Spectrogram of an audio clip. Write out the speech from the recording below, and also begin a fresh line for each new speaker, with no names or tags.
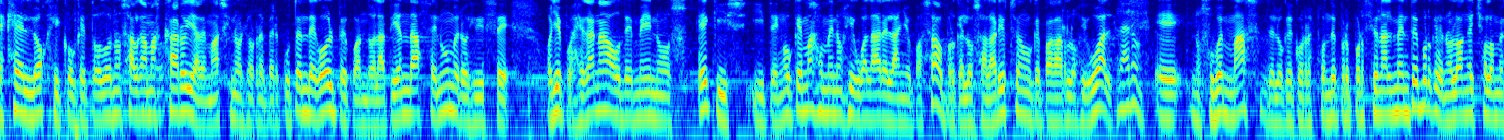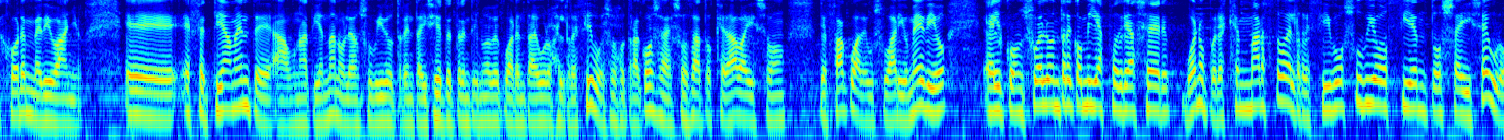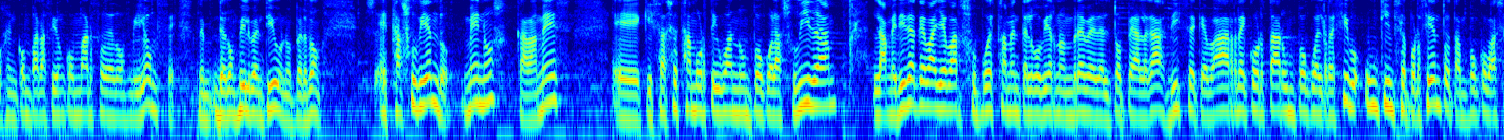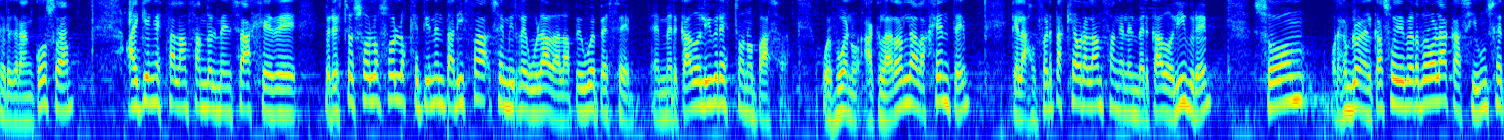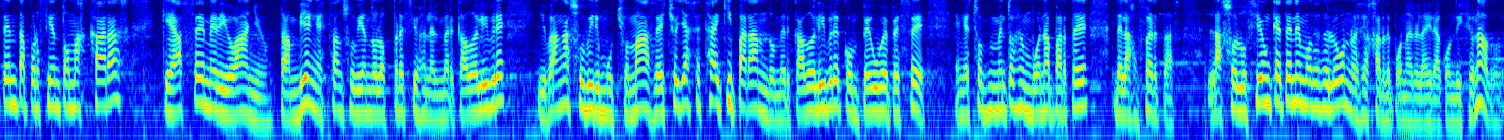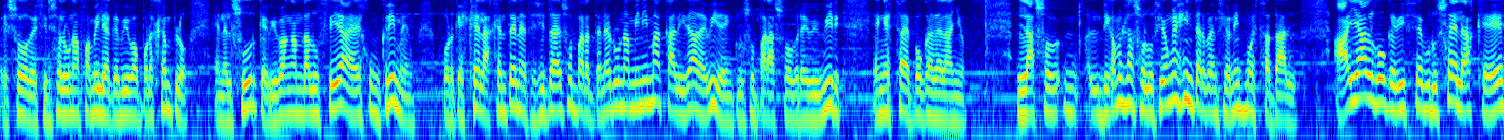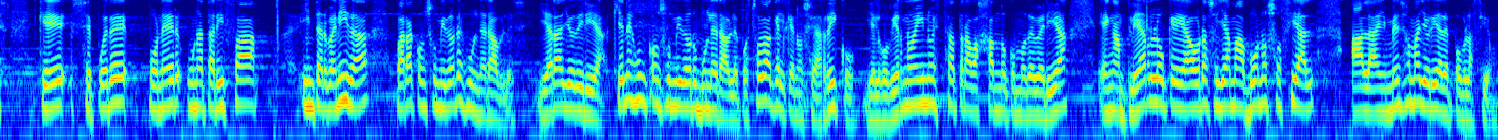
es que es lógico que todo nos salga más caro y además si nos lo repercuten de golpe cuando la tienda hace números y dice, oye, pues he ganado de menos X y tengo que más o menos igualar el año pasado, porque los salarios tengo que pagarlos igual.
Claro.
Eh, nos suben más de lo que corresponde proporcionalmente porque no lo han hecho a lo mejor en medio año. Eh, efectivamente, a una tienda no le han subido 37, 39, 40 euros el recibo, eso es otra cosa, esos datos que dabais son de facua, de usuario medio. El consuelo, entre comillas, podría ser, bueno, pero es que en marzo el recibo subió 106 euros en comparación con marzo de 2011, de, de 2021, perdón. Está subiendo menos cada mes, eh, quizás se está amortiguando un poco la subida. La medida que va a llevar supuestamente el gobierno en breve del tope al gas dice que va a recortar un poco el recibo, un 15%, tampoco va a ser gran cosa. Hay quien está lanzando el mensaje de, pero estos solo son los que tienen tarifa semirregulada, la PVPC. En Mercado Libre esto no pasa. Pues bueno, aclararle a la gente que las ofertas que ahora lanzan en el Mercado Libre son, por ejemplo, en el caso de Iberdrola, casi un 70% más caras que hace medio año. También están subiendo los precios en el Mercado Libre y van a subir mucho más. De hecho, ya se está equiparando Mercado Libre con PVPC en estos momentos en buena parte de las ofertas. La solución que tenemos, desde luego, no es dejar de poner el aire acondicionado. Eso, decírselo a una familia que viva, por ejemplo, en el sur, que viva en Andalucía, es un crimen, porque es que la gente necesita eso para tener una mínima calidad de vida, incluso para sobrevivir en esta época del año. La, digamos, la solución es intervencionismo estatal. Hay algo que dice Que es que se puede poner una tarifa intervenida para consumidores vulnerables. Y ahora yo diría, ¿quién es un consumidor vulnerable? Pues todo aquel que no sea rico. Y el gobierno ahí no está trabajando como debería en ampliar lo que ahora se llama bono social a la inmensa mayoría de población.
